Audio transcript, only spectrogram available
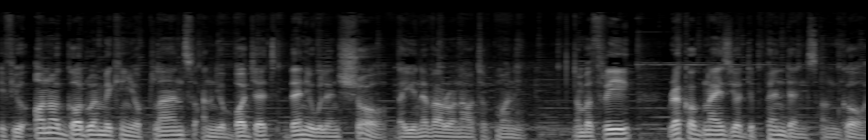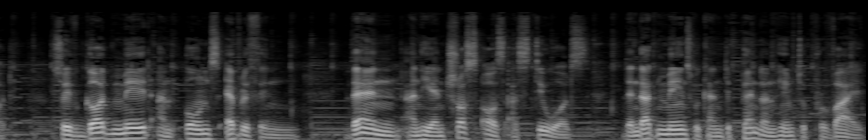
if you honor God when making your plans and your budget, then He will ensure that you never run out of money. Number three, recognize your dependence on God. So if God made and owns everything, then, and He entrusts us as stewards, then that means we can depend on Him to provide.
